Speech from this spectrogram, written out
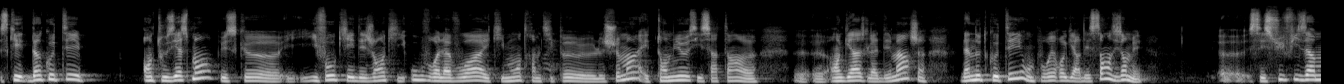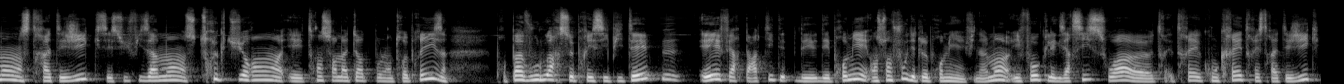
ce qui est d'un côté enthousiasmant, puisque il faut qu'il y ait des gens qui ouvrent la voie et qui montrent un petit peu le chemin, et tant mieux si certains engagent la démarche. D'un autre côté, on pourrait regarder ça en se disant, mais c'est suffisamment stratégique, c'est suffisamment structurant et transformateur pour l'entreprise pour pas vouloir se précipiter hmm. et faire partie des, premiers. On s'en fout d'être le premier. Finalement, il faut que l'exercice soit euh, très, très, concret, très stratégique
